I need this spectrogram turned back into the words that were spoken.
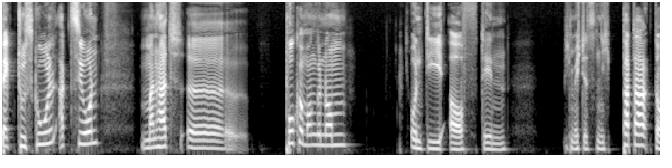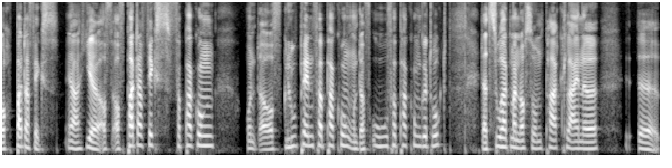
Back-to-School-Aktion. Man hat äh, Pokémon genommen und die auf den, ich möchte jetzt nicht Pata, doch Patafix, ja, hier auf, auf Patafix-Verpackungen und auf Glupen-Verpackung und auf Uhu-Verpackung gedruckt. Dazu hat man noch so ein paar kleine äh,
